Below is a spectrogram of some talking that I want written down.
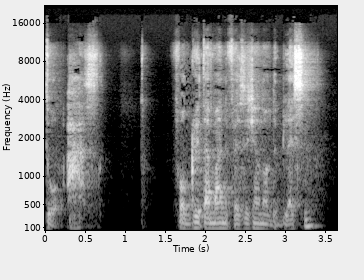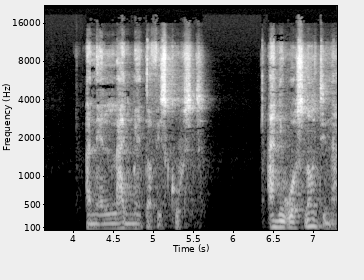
to ask for greater manifestation of the blessing and enlargement of his coast. And he was not denied.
